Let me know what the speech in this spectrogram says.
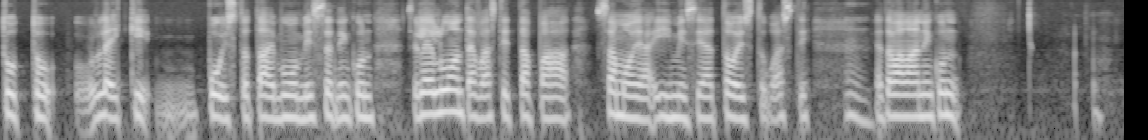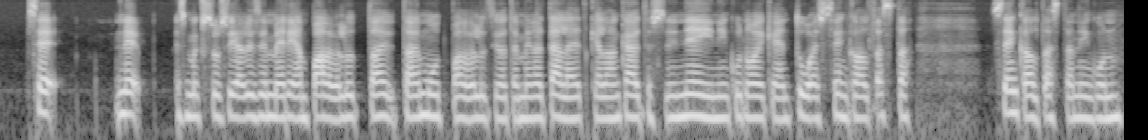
tuttu leikkipuisto tai muu, missä niin kuin luontevasti tapaa samoja ihmisiä toistuvasti. Mm. Ja tavallaan niin kuin se, ne esimerkiksi sosiaalisen median palvelut tai, tai muut palvelut, joita meillä tällä hetkellä on käytössä, niin ne ei niin kuin oikein tue sen kaltaista, sen kaltaista niin kuin,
